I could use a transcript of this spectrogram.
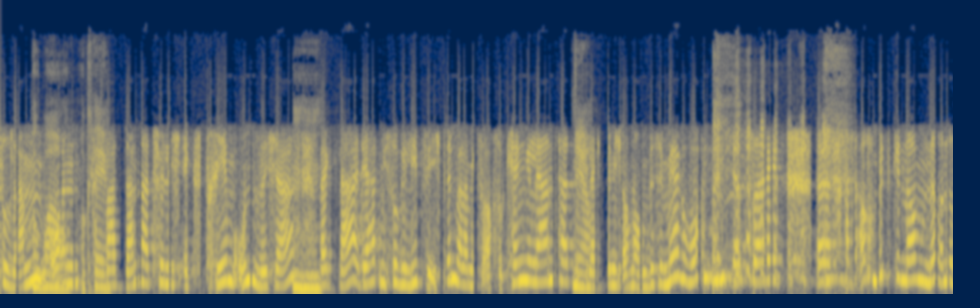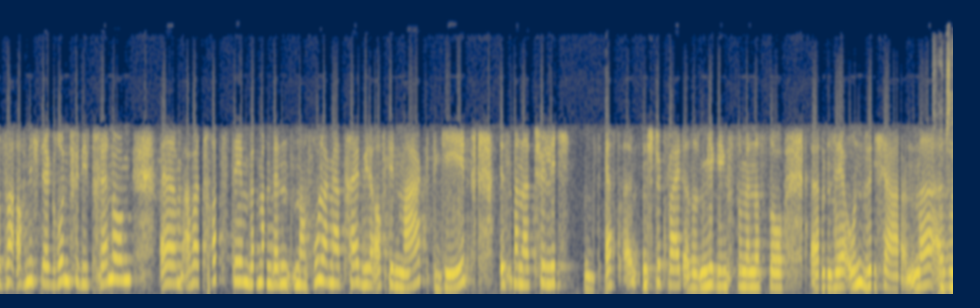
zusammen oh, wow. und okay. war dann natürlich extrem unsicher, mhm. weil klar, der hat mich so geliebt, wie ich bin, weil er mich so auch so kennengelernt hat. Ja. Vielleicht bin ich auch noch ein bisschen mehr geworden in der Zeit, äh, hat auch mitgenommen ne? und das war auch nicht der Grund für die Trennung. Ähm, aber trotzdem, wenn man denn nach so langer Zeit wieder auf den Markt geht, ist man natürlich erst ein Stück weit, also mir ging es zumindest so, ähm, sehr unsicher. Ne? Also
